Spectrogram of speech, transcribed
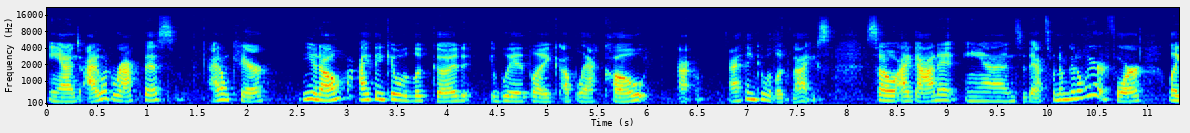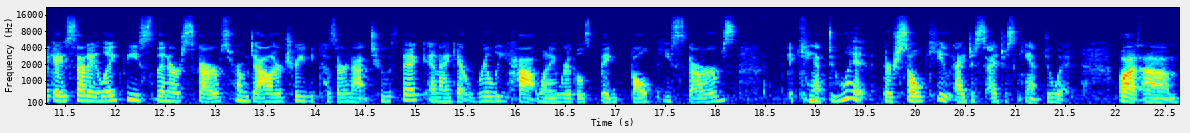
And I would rock this. I don't care. You know, I think it would look good with like a black coat. Uh, I think it would look nice. So I got it and that's what I'm going to wear it for. Like I said, I like these thinner scarves from Dollar Tree because they're not too thick and I get really hot when I wear those big bulky scarves. I can't do it. They're so cute. I just, I just can't do it. But um,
